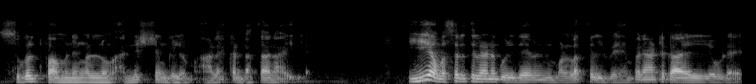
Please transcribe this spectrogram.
സുഹൃത്ത് ഭവനങ്ങളിലും അന്വേഷിച്ചെങ്കിലും ആളെ കണ്ടെത്താനായില്ല. ഈ അവസരത്തിലാണ് ഗുരുദേവൻ വള്ളത്തിൽ വേമ്പനാട്ട് കായലിലൂടെ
